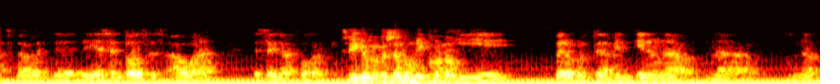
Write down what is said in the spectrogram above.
hasta de, de, ese entonces ahora es el grafógrafo. Sí, yo creo que es el único, ¿no? Y, pero porque también tiene una, una, una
